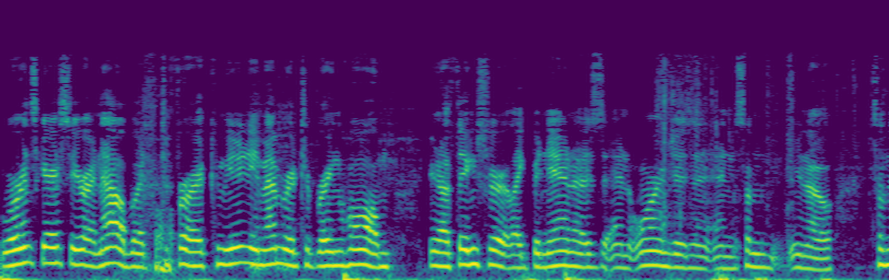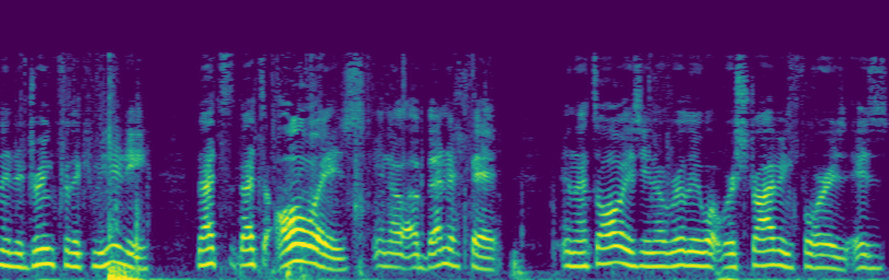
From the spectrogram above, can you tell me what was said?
We're in scarcity right now, but to, for a community member to bring home, you know, things for like bananas and oranges and, and some, you know, something to drink for the community, that's that's always, you know, a benefit, and that's always, you know, really what we're striving for is is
